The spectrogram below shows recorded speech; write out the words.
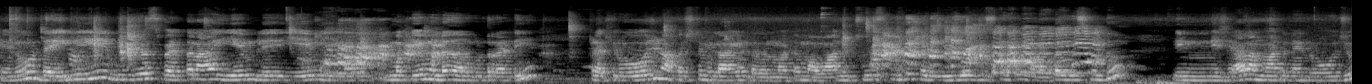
నేను డైలీ వీడియోస్ పెడతానా? ఏం లే ఏం మాకేం ఉండదు అనుకుంటారండి ప్రతిరోజు నా కష్టం ఇలాగే ఉంటుంది అనమాట మా వాడిని చూసుకుంటూ ఇక్కడ వీడియో చూసుకుంటూ వంట చూసుకుంటూ ఇన్ని చేయాలన్నమాట నేను రోజు.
